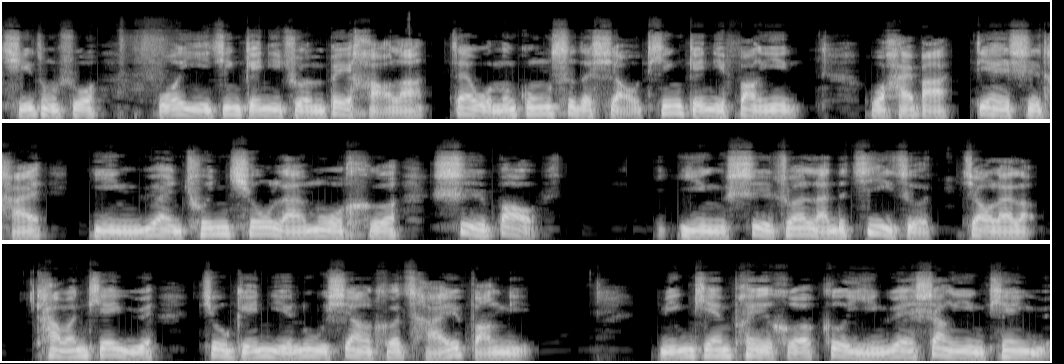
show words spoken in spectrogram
齐总说：“我已经给你准备好了，在我们公司的小厅给你放映。我还把电视台影院春秋栏目和世报影视专栏的记者叫来了。看完天宇。”就给你录像和采访你。明天配合各影院上映《天宇》。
